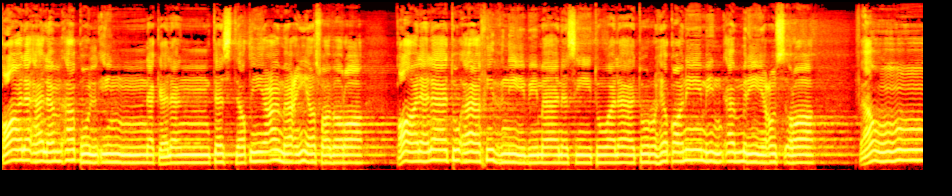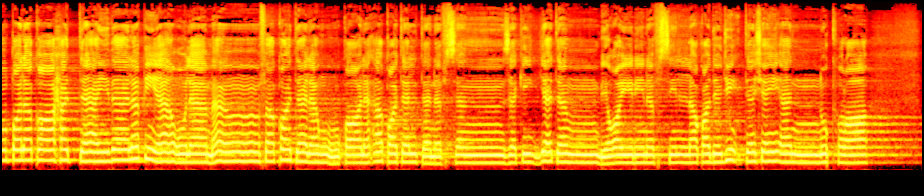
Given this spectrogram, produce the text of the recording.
قال ألم أقل إنك لن تستطيع معي صبرا قال لا تؤاخذني بما نسيت ولا ترهقني من أمري عسرا فانطلقا حتى إذا لقيا غلاما فقتله قال أقتلت نفسا زكية بغير نفس لقد جئت شيئا نكرا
